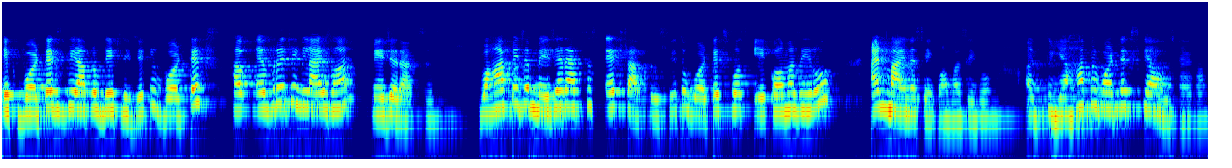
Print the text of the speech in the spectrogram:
एक वर्टेक्स भी आप लोग देख लीजिए कि vertex have everything lies on major axis वहाँ पे जब मेजर एक्सिस एक्स एक्सिस थी तो vertex was a comma zero and minus a comma zero. तो यहाँ पे वर्टेक्स क्या हो जाएगा?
